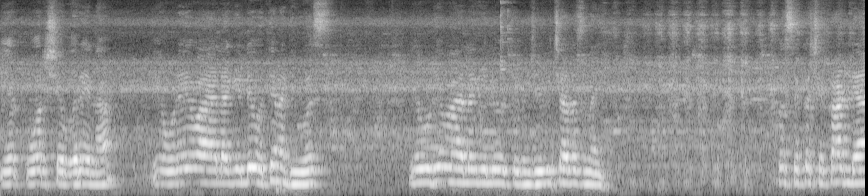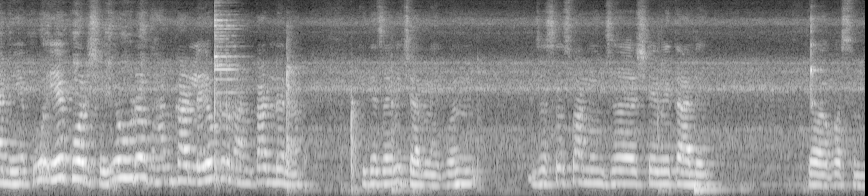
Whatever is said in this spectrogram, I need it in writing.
एक वर्षभर आहे ना एवढे वायाला गेले होते ना दिवस. एवढे वायाला गेले होते म्हणजे विचारच नाही. कसे कसे काढले आम्ही. एक एक वर्ष एवढं घाण काढलं एवढं घाण काढलं ना की त्याचा विचार नाही. पण जसं स्वामींचं सेवेत आले तेव्हापासून.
